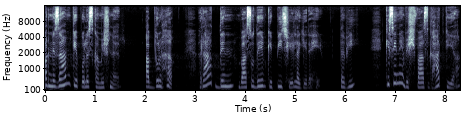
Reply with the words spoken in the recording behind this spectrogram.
और निज़ाम के पुलिस कमिश्नर अब्दुल हक रात दिन वासुदेव के पीछे लगे रहे। तभी किसी ने विश्वासघात किया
